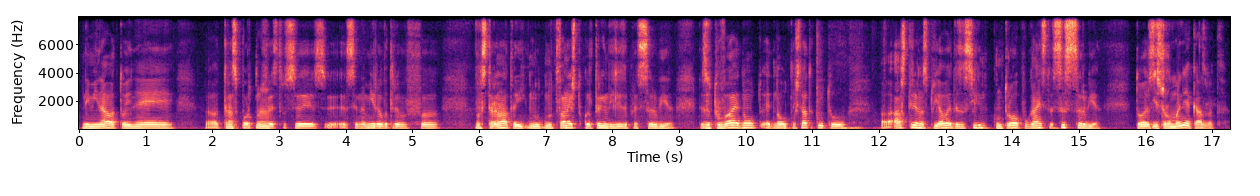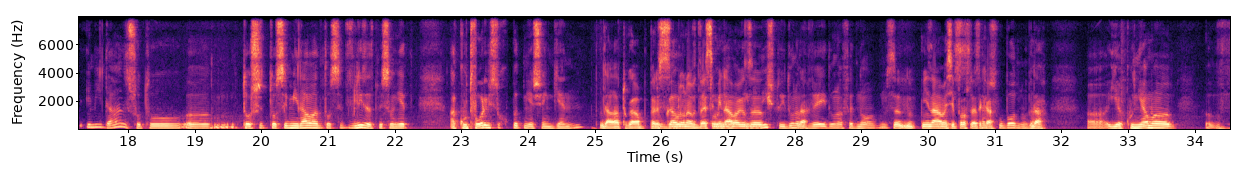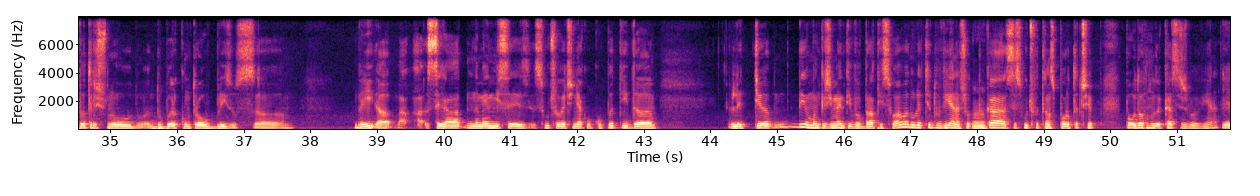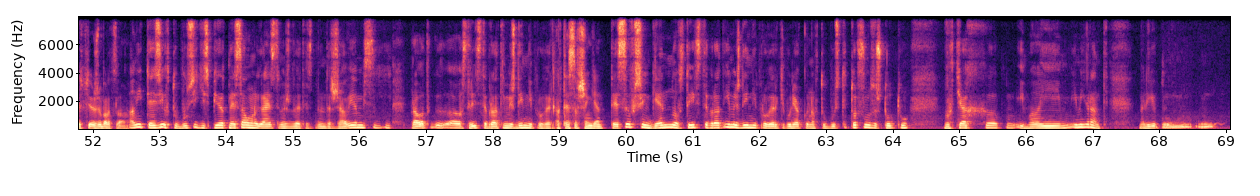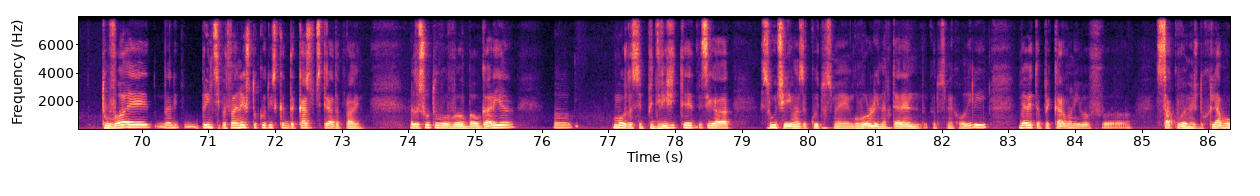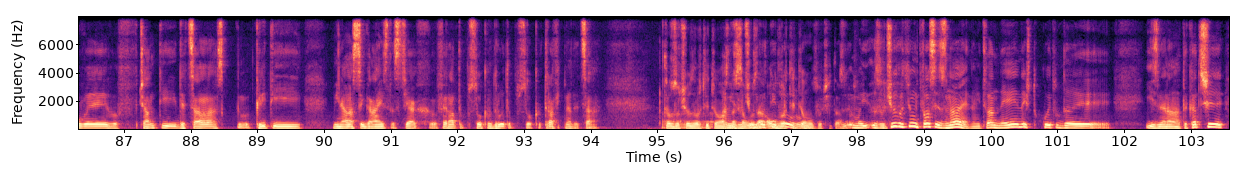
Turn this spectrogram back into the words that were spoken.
не минава, той не е а, транспортно средство, се, се, се намира вътре в, в страната. И, но, но това нещо, което тръгне да излиза през Сърбия, за това е едно, от- едно от нещата, които Австрия настоява е да засилим контрола по границата с Сърбия. Тоест, И с Румъния казват. Еми да, защото а, то, ще, то се минава, то се влиза. В Смисъл, ние, ако отворим сухопътния Шенген, Да, да, тогава през тогава Дунав 2 се минава за... нищо. И Дунав Да. 2, и Дунав 1. С- Минаваме си просто е така. свободно. Да. Да. А, и ако няма вътрешно добър контрол в близост, а, нали, а, а, а, сега на мен ми се случва вече няколко пъти да летя, да имам ангажименти в Братислава, но летя до Виена, защото mm. така се случва транспорта, че е по-удобно да касеш в Виена. И стоиш до Братислава. Ами тези автобуси ги спират не само на границата между двете държави, ами правят, австрийците правят и междинни проверки. А те са в Шенген. Те са в Шенген, но австрийците правят и междинни проверки понякога на автобусите, точно защото в тях има и иммигранти. Нали, това е нали, принципа, това е нещо, което искат да кажат, че трябва да правим. Защото в, България може да се придвижите. Сега случаи има, за които сме говорили на терен, като сме ходили. Бебета прекарвани в сакове между хлябове, в чанти, деца крити, минава се границата с тях в едната посока, в другата посока, трафик на деца. То звучи отвратително. Аз Ами, не съм го знал. отвратително. Отвратително звучи това. Звучи отвратително и това се знае. Нали? Това не е нещо, което да е изненада. Така че,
